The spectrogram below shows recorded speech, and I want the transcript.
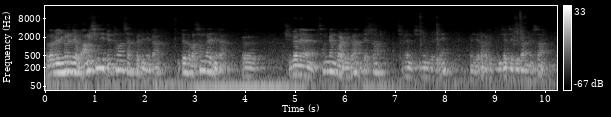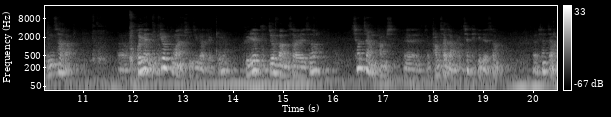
그 다음에 이거는 이제 왕십리 뉴타운 사건입니다. 이때도 마찬가지입니다. 그 주변에 성면 관리가 안 돼서 주변 주민들이 여러 가지 문제 제기를 하면서 공사가 어, 거의 한 6개월 동안 중지가 됐고요. 그의 국정감사에서 현장 감시, 에, 저 감사장으로 채택이 돼서 어, 현장을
